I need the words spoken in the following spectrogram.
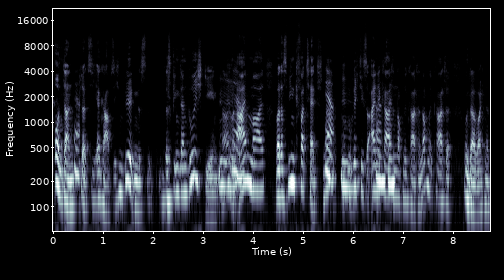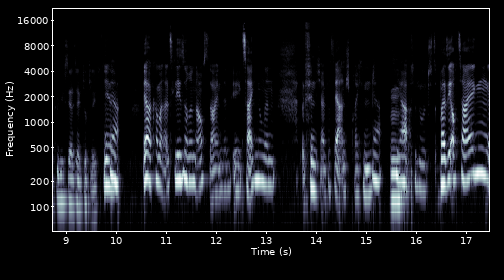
Und dann Ja. plötzlich ergab sich ein Bild. Und das, das ging dann durchgehend. Ne? Und Ja. einmal war das wie ein Quartett. Ne? Ja. So richtig so eine Wahnsinn. Karte, noch eine Karte, noch eine Karte. Und da war ich natürlich sehr, sehr glücklich. Ja. Ja. ja. kann man als Leserin auch sein, denn die Zeichnungen finde ich einfach sehr ansprechend. Ja. Mhm. Ja. Absolut. Weil sie auch zeigen,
